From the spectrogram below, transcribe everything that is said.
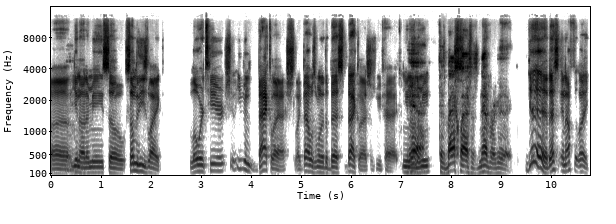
Uh, you know what I mean? So some of these like lower tier, even backlash, like that was one of the best backlashes we've had. You know what I mean? Because backlash is never good. Yeah, that's and I feel like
